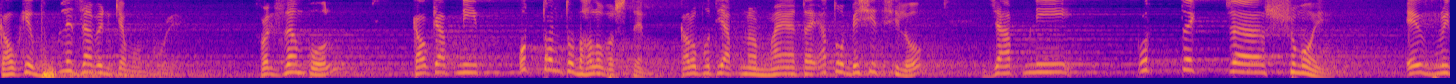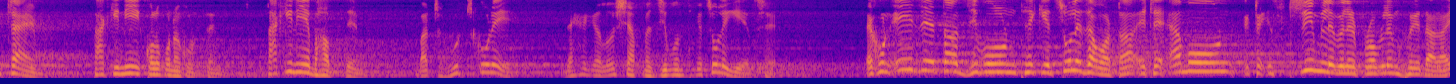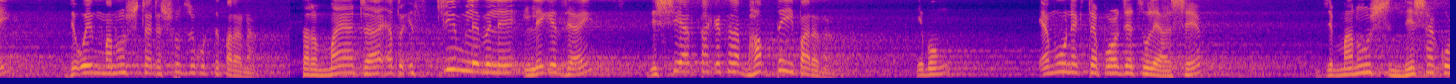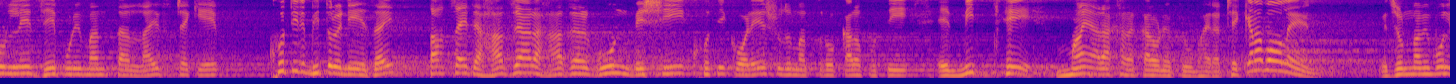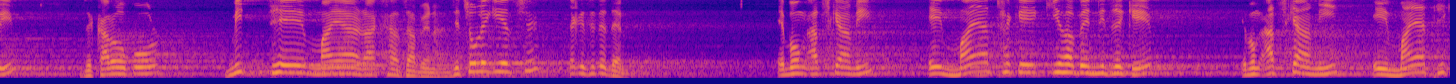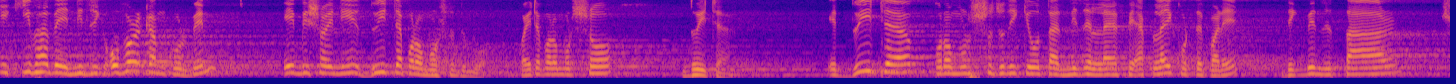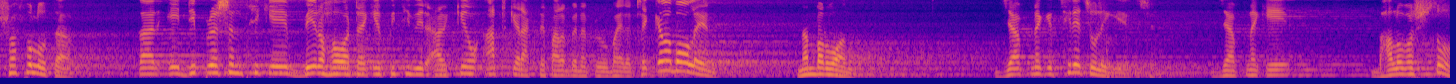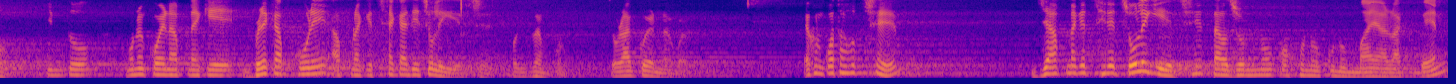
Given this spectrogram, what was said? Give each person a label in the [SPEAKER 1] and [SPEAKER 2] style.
[SPEAKER 1] কাউকে ভুলে যাবেন কেমন করে? ফর এক্সাম্পল কাউকে আপনি অত্যন্ত ভালোবাসতেন, কারও প্রতি আপনার মায়াটা এত বেশি ছিল যে আপনি প্রত্যেকটা সময় এভরি টাইম তাকে নিয়ে কল্পনা করতেন, তাকে নিয়ে ভাবতেন বাট হুট করে দেখা গেল সে আপনার জীবন থেকে চলে গিয়েছে। এখন এই যে তার জীবন থেকে চলে যাওয়াটা, এটা এমন একটা স্ট্রিম লেভেলের প্রবলেম হয়ে দাঁড়ায় যে ওই মানুষটা এটা সহ্য করতে পারে না। তার মায়াটা এত স্ট্রিম লেভেলে লেগে যায় যে সে আর তাকে ছাড়া ভাবতেই পারে না। এবং এমন একটা পর্যায়ে চলে আসে যে মানুষ নেশা করলে যে পরিমাণ তার লাইফটাকে ক্ষতির ভিতরে নিয়ে যায়, তার চাইতে হাজার হাজার গুণ বেশি ক্ষতি করে শুধুমাত্র কারও প্রতি এই মিথ্যে মায়া রাখার কারণে প্রভু ভাইরা। ঠিক কেন বলেন? এজন্য আমি বলি যে কারও ওপর মিথ্যে মায়া রাখা যাবে না। যে চলে গিয়েছে, তাকে যেতে দেন। এবং আজকে আমি এই মায়াটাকে কীভাবে নিজেকে এবং আজকে আমি এই মায়া থেকে কীভাবে নিজেকে ওভারকাম করবেন, এই বিষয় নিয়ে দুইটা পরামর্শ দেব। কয়টা পরামর্শ? দুইটা। এই দুইটা পরামর্শ যদি কেউ তার নিজের লাইফে অ্যাপ্লাই করতে পারে, দেখবেন যে তার সফলতা তার এই ডিপ্রেশন থেকে বের হওয়াটাকে পৃথিবীর আর কেউ আটকে রাখতে পারবে না প্রিয় ভাইরা। ঠিক কেন বলেন? নাম্বার ওয়ান যে আপনাকে ছেড়ে চলে গিয়েছে যে আপনাকে ভালোবাসতো কিন্তু মনে করেন আপনাকে ব্রেকআপ করে আপনাকে ছেঁকা দিয়ে চলে গিয়েছে ফর এক্সাম্পল তো রাগ করেন না আবার। এখন কথা হচ্ছে যে আপনাকে ছেড়ে চলে গিয়েছে তার জন্য কখনো কোনো মায়া রাখবেন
